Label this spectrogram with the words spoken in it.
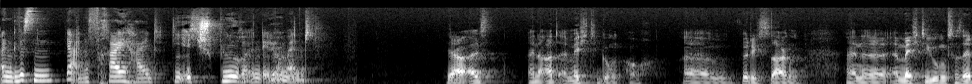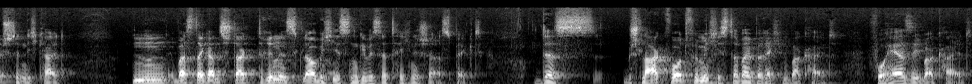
einen gewissen, ja, eine Freiheit, die ich spüre in dem ja. Moment. Ja, als eine Art Ermächtigung auch, ähm, würde ich sagen eine Ermächtigung zur Selbstständigkeit. Hm, was da ganz stark drin ist, glaube ich, ist ein gewisser technischer Aspekt. Das Schlagwort für mich ist dabei Berechenbarkeit, Vorhersehbarkeit,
